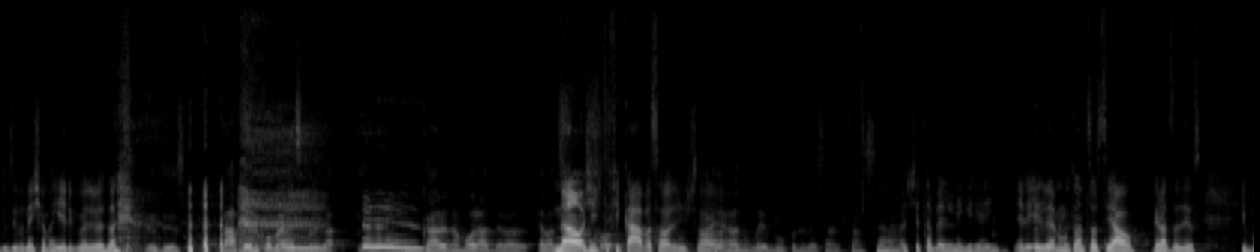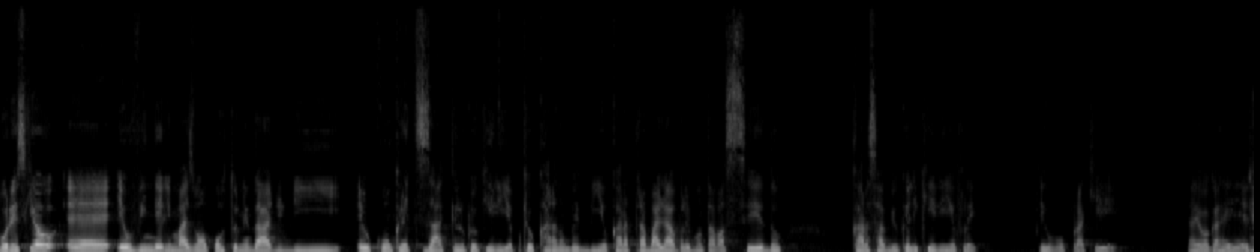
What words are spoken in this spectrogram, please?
Inclusive, eu nem chamei ele pro meu aniversário. Meu Deus. Tá vendo como é as coisas? O cara é namorado dela. Ela Não, a gente só- ficava só. A gente só... Ela não levou pro aniversário, tá? Não, acho que também ele nem queria ir. Ele, ele é muito antissocial, graças a Deus. E por isso que eu, é, eu vi nele mais uma oportunidade de eu concretizar aquilo que eu queria. Porque o cara não bebia, o cara trabalhava, levantava cedo, o cara sabia o que ele queria. Eu falei, eu vou por aqui. Aí eu agarrei ele.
